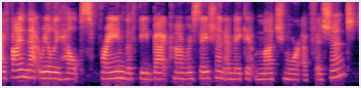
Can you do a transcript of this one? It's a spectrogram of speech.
I find that really helps frame the feedback conversation and make it much more efficient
